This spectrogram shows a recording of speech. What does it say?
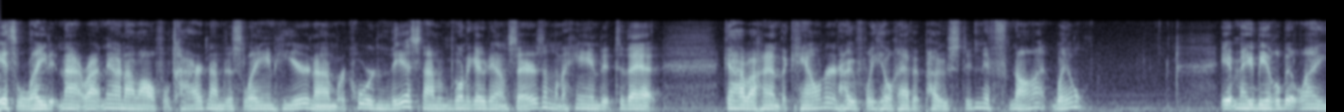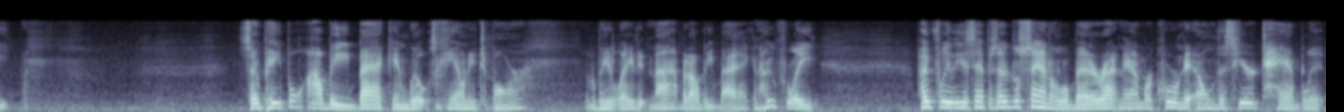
it's late at night right now and I'm awful tired and I'm just laying here and I'm recording this and I'm going to go downstairs. I'm going to hand it to that guy behind the counter and hopefully he'll have it posted. And if not, well, it may be a little bit late. So, people, I'll be back in Wilkes County tomorrow. It'll be late at night, but I'll be back, and hopefully, hopefully these episodes will sound a little better. Right now, I'm recording it on this here tablet.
